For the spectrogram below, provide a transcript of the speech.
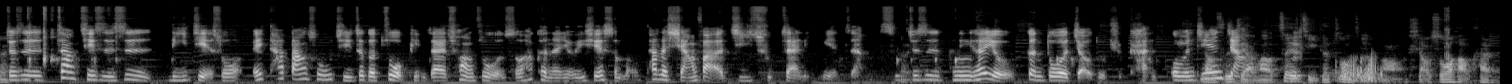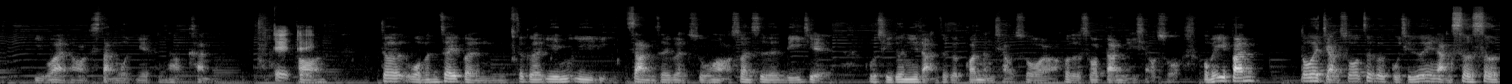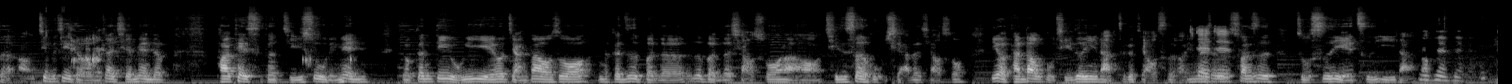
就是这样，其实是理解说，哎，他当初其实这个作品在创作的时候，他可能有一些什么他的想法的基础在里面，这样子，就是你可以有更多的角度去看。我们今天讲啊，这一集的作者啊，小说好看以外啊，散文也很好看对对，这我们这一本这个《音译礼赞》这本书哈，算是理解古奇顿一朗这个官能小说啊，或者说耽美小说。我们一般。都会讲说这个古奇润一郎色色的啊，记不记得我们在前面的 podcast 的集数里面有跟 D 五一也有讲到说那个日本的日本的小说啦，哦，情色武侠的小说也有谈到古奇瑞一郎这个角色啊，应该是算是祖师爷之一啦。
